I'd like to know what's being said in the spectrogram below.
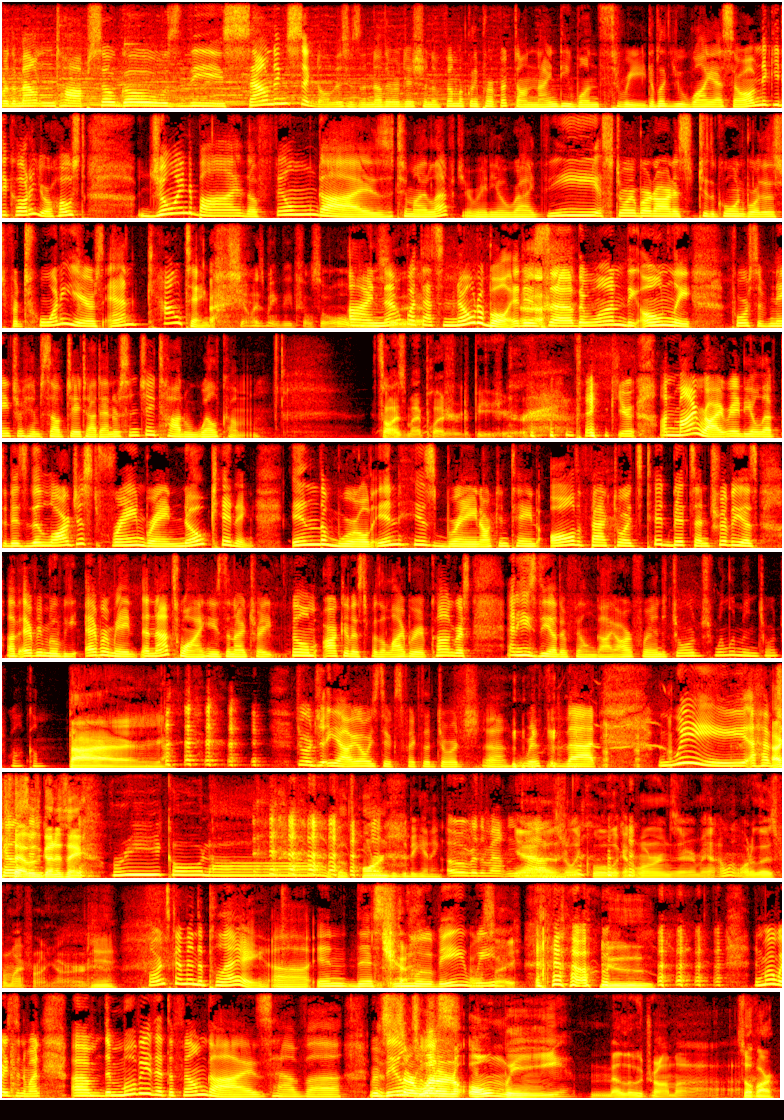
Over the mountaintop, so goes the sounding signal. This is another edition of Filmically Perfect on 91.3 WYSO. I'm Nikki Dakota, your host, joined by the film guys. To my left, your radio right, the storyboard artist to the Coen Brothers for 20 years and counting. She always makes me feel so old. I know, but that. that's notable. It is uh, the one, the only force of nature himself, J. Todd Anderson. J. Todd, welcome. It's always my pleasure to be here. Thank you. On my right, radio left, it is the largest frame brain, no kidding, in the world. In his brain are contained all the factoids, tidbits, and trivias of every movie ever made. And that's why he's the nitrate film archivist for the Library of Congress. And he's the other film guy, our friend George Willeman. George, welcome. Die. George, yeah, I always do expect the George uh, with that. We have Actually, chosen I was going to say Ricola with those horns at the beginning. over the mountaintop. yeah, those really cool looking horns there, man. I want one of those for my front yard. Yeah. Horns come into play uh, in this Yeah, movie. I'll we say. Ooh. in more ways than one. Um, the movie that the film guys have uh, This is revealed our to one us, and only melodrama so far.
